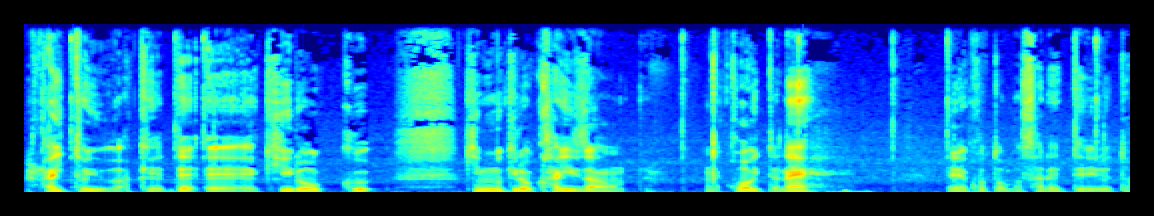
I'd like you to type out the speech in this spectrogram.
はい、というわけで、えー、記録、勤務記録改ざん、こういったね、えー、こともされていると。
